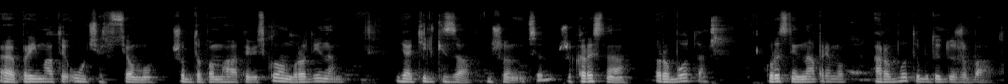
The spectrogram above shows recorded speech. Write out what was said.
е, приймати участь в цьому, щоб допомагати військовим родинам. Я тільки за, тому що це дуже корисна робота, корисний напрямок, а роботи буде дуже багато.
